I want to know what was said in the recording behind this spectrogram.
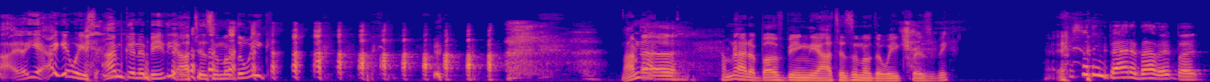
I, yeah, I get what you're saying. I'm gonna be the autism of the week. I'm not. Uh, I'm not above being the autism of the week, frisbee. there's nothing bad about it, but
